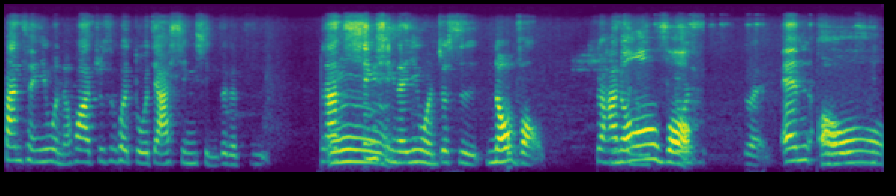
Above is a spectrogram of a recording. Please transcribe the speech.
翻成英文的话，就是会多加“新型”这个字。那新型的英文就是 Novel，所以它 Novel。对，N O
